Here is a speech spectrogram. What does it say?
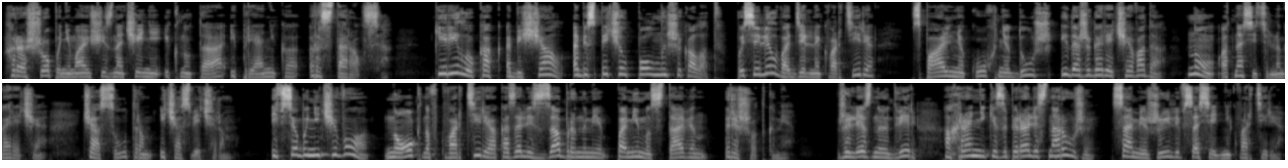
хорошо понимающий значение и кнута, и пряника, расстарался. Кириллу, как обещал, обеспечил полный шоколад, поселил в отдельной квартире, спальня, кухня, душ и даже горячая вода. Ну, относительно горячая. Час утром и час вечером. И все бы ничего, но окна в квартире оказались забранными, помимо ставен, решетками. Железную дверь охранники запирали снаружи, сами жили в соседней квартире.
